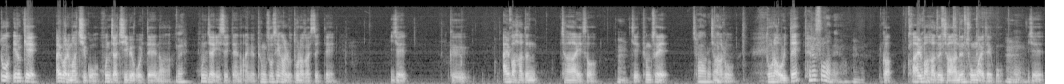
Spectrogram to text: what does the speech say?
또 이렇게 알바를 마치고 혼자 집에 올 때나 네. 혼자 있을 때나 아니면 평소 생활로 돌아갔을 때 이제 그 알바 하던 자아에서 음. 이제 평소에 자아로. 자아로 돌아올 때 페르소나네요. 그러니까 알바 하던 자아는 종말 되고 음. 이제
